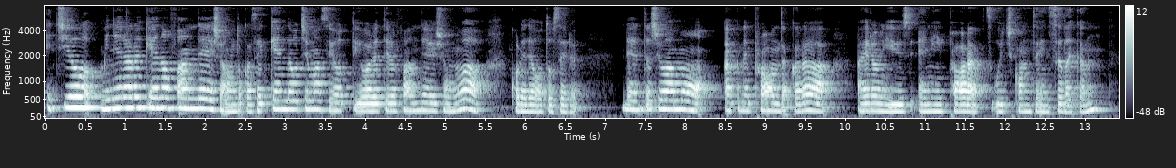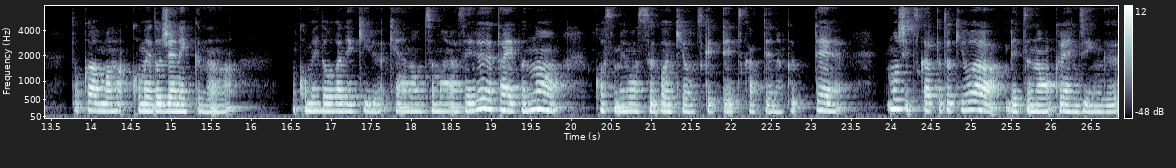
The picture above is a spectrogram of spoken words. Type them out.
一応ミネラル系のファンデーションとか石鹸で落ちますよって言われてるファンデーションはこれで落とせる。で、私はもうアクネプローンだから I don't use any products which contain silicon とか、まあ、コメドジェニックな米動ができる毛穴を詰まらせるタイプのコスメはすごい気をつけて使ってなくってもし使った時は別のクレンジング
